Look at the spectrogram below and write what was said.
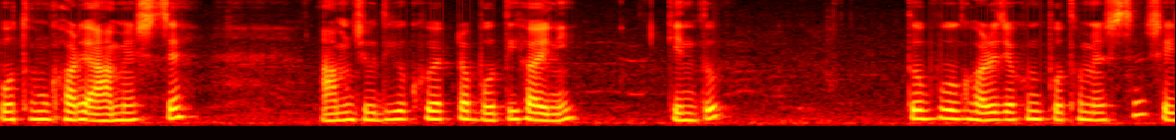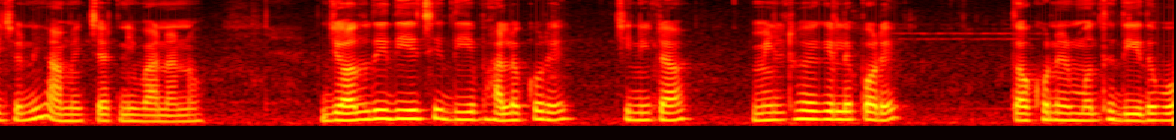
প্রথম ঘরে আম এসছে। আম যদিও খুব একটা বতি হয়নি, কিন্তু তবুও ঘরে যখন প্রথম এসছে, সেই জন্যই আমের চাটনি বানানো। জল দিয়ে দিয়েছি, দিয়ে ভালো করে চিনিটা মেল্ট হয়ে গেলে পরে তখন এর মধ্যে দিয়ে দেবো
